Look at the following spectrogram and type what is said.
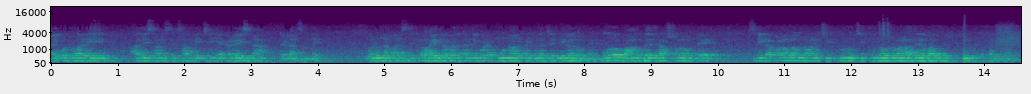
హైకోర్టు వారి ఆదేశాలను శిక్షావించి ఎక్కడ వేసినా వెళ్ళాల్సిందే ఇప్పుడు ఉన్న పరిస్థితిలో హైదరాబాద్ అన్నీ కూడా మూడు నాలుగు గంటల జర్నీలోనే ఉన్నాయి. పూర్వం ఆంధ్రప్రదేశ్ రాష్ట్రంలో ఉంటే శ్రీకాకుళంలో ఉన్న వాళ్ళు చిత్తూరు చిత్తూరులో ఉన్న వాళ్ళు ఆదిలాబాద్ పరిస్థితి.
